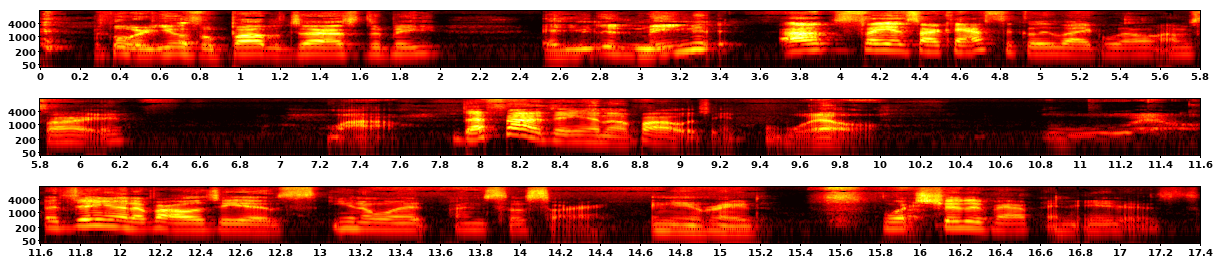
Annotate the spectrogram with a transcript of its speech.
where you've apologized to me and you didn't mean it? I'll say it sarcastically, like, well, I'm sorry. Wow. That's not a genuine apology. Well. Well. A genuine apology is, you know what? I'm so sorry. You're right. What should have happened is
